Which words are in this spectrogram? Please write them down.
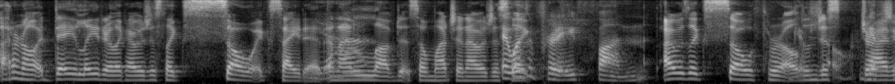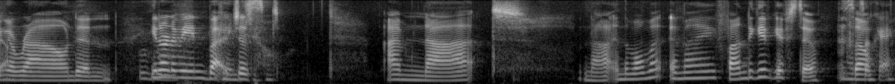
I don't know, a day later like I was just like so excited and I loved it so much and I was just it like was a pretty fun. I was like so thrilled and just show. Driving around and you know what I mhm. mean? But Game just show. I'm not not in the moment. Am I fun to give gifts to? That's so okay.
